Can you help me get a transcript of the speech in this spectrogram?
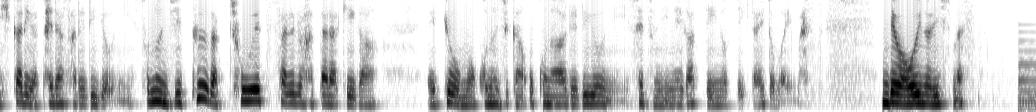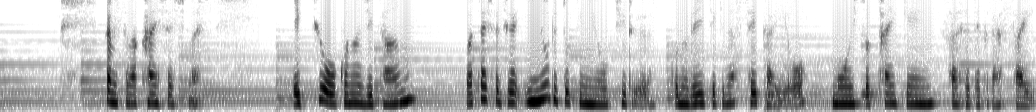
光が照らされるようにその時空が超越される働きが今日もこの時間行われるように切に願って祈っていきたいと思います。ではお祈りします。神様感謝します。え今日この時間私たちが祈る時に起きるこの霊的な世界をもう一度体験させてください。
